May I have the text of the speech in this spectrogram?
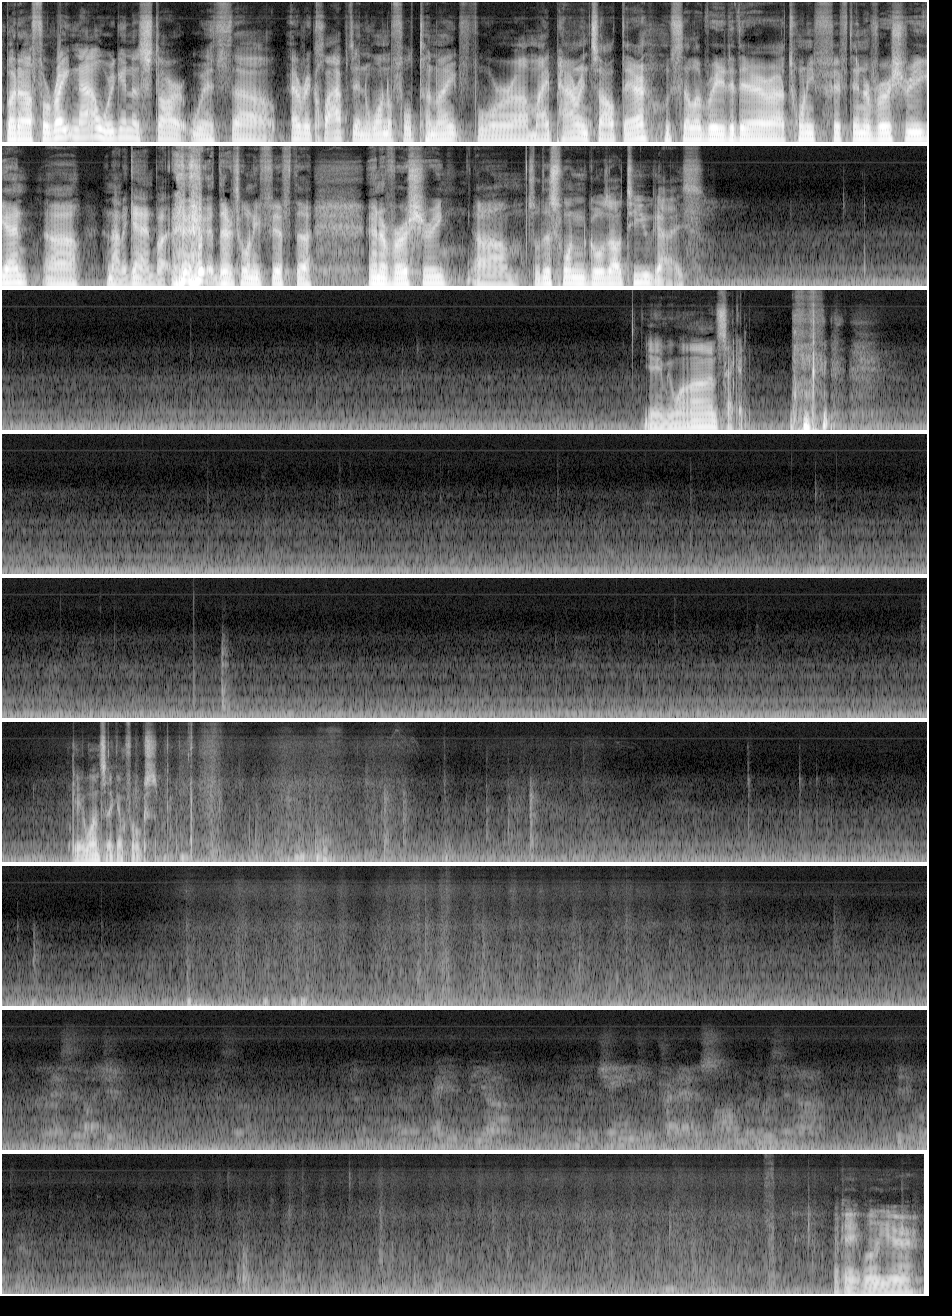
But uh, for right now, we're gonna start with uh, Eric Clapton. Wonderful tonight for my parents out there who celebrated their 25th anniversary again not again, but their 25th uh, anniversary. Um, so this one goes out to you guys. Give me one second. Okay, one second, folks. Okay, well, you're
